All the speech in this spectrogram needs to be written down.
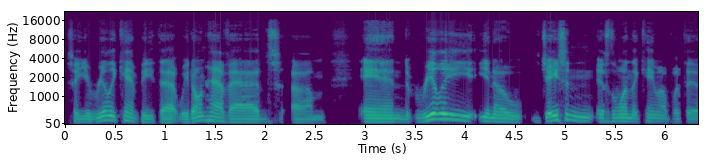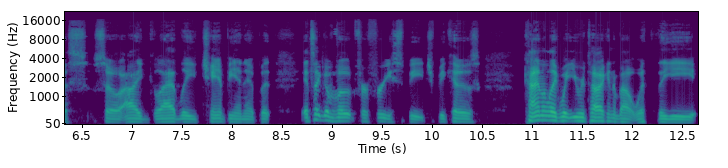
So you really can't beat that. We don't have ads. Um, and really, you know, Jason is the one that came up with this. So I gladly champion it. But it's like a vote for free speech because kind of like what you were talking about with the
